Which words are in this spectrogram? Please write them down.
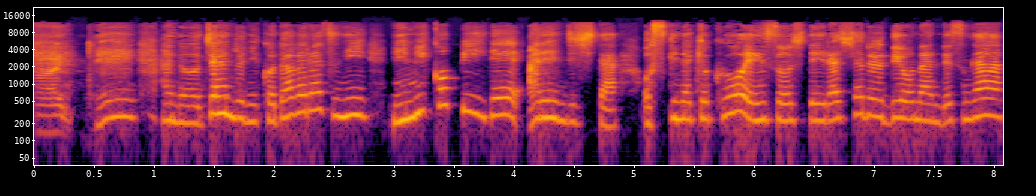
はい。えーあのジャンルにこだわらずに耳コピーでアレンジしたお好きな曲を演奏していらっしゃるデュオなんですが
